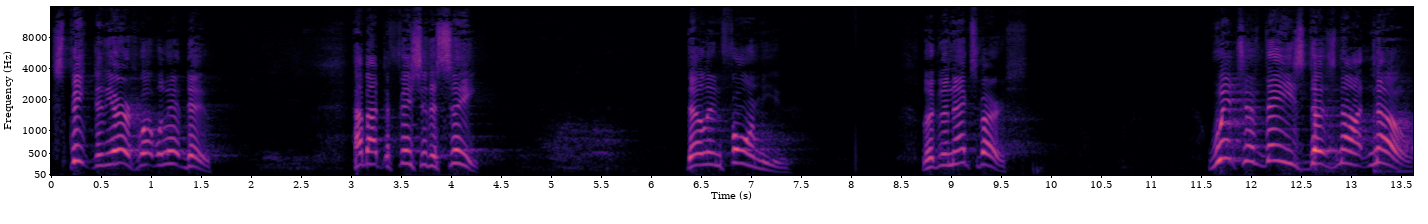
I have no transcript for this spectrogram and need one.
Speak to the earth, what will it do? How about the fish of the sea? They'll inform you. Look at the next verse. Which of these does not know?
